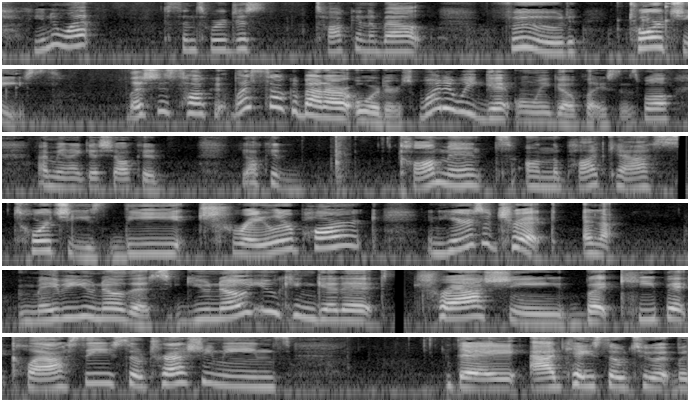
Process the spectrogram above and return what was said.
you know what? Since we're just talking about food, Torchy's. Let's just talk let's talk about our orders. What do we get when we go places? Well, I mean, I guess y'all could y'all could comment on the podcast. Torchy's, the trailer park. And here's a trick. And maybe you know this. You know you can get it trashy, but keep it classy. So trashy means they add queso to it, but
